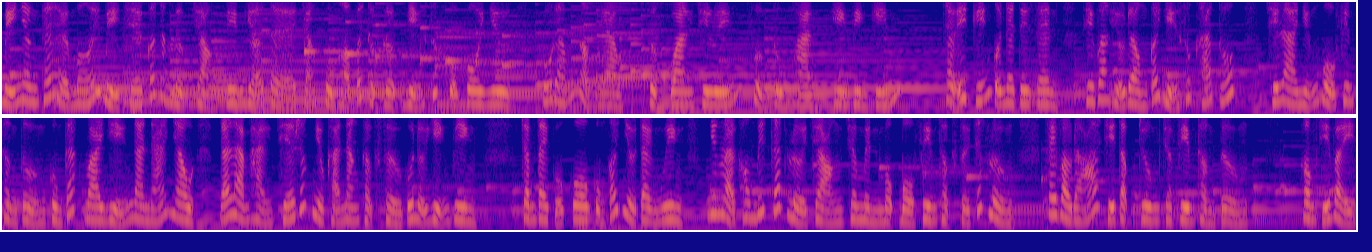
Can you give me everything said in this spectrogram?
Mỹ nhân thế hệ mới bị chê có năng lực chọn phim dở tệ chẳng phù hợp với thực lực diễn xuất của cô như Cú đấm ngọt ngào, Cực quan chi luyến, Phượng Tù Hoàng, Hiên Viên Kiếm. Theo ý kiến của netizen, thì Quang Hiểu Đồng có diễn xuất khá tốt, chỉ là những bộ phim thần tượng cùng các vai diễn na ná nhau đã làm hạn chế rất nhiều khả năng thật sự của nữ diễn viên. Trong tay của cô cũng có nhiều tài nguyên, nhưng lại không biết cách lựa chọn cho mình một bộ phim thật sự chất lượng, thay vào đó chỉ tập trung cho phim thần tượng. Không chỉ vậy,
